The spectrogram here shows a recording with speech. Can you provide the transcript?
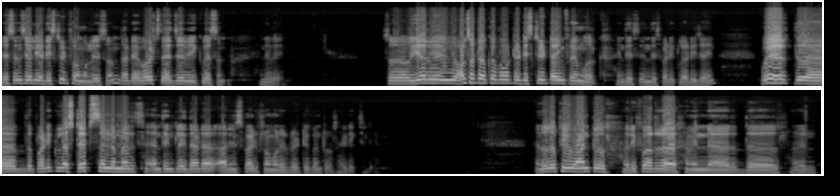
Essentially a discrete formulation that avoids the HJB equation in a way. So, here we also talk about a discrete time framework in this in this particular design where the, the particular steps and, numbers and things like that are, are inspired from model predictive control side actually. And those of you want to refer, uh, I mean, uh, the uh,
